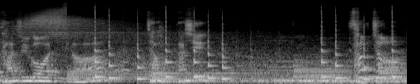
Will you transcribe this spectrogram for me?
다 즐거웠습니다. 자, 다시 3천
